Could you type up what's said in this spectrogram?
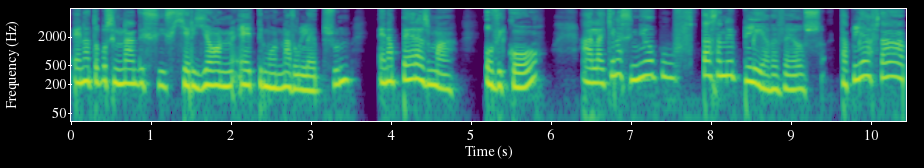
ένα τόπο συνάντησης χεριών έτοιμων να δουλέψουν, ένα πέρασμα οδικό, αλλά και ένα σημείο που φτάσανε πλοία βεβαίως. Τα πλοία αυτά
